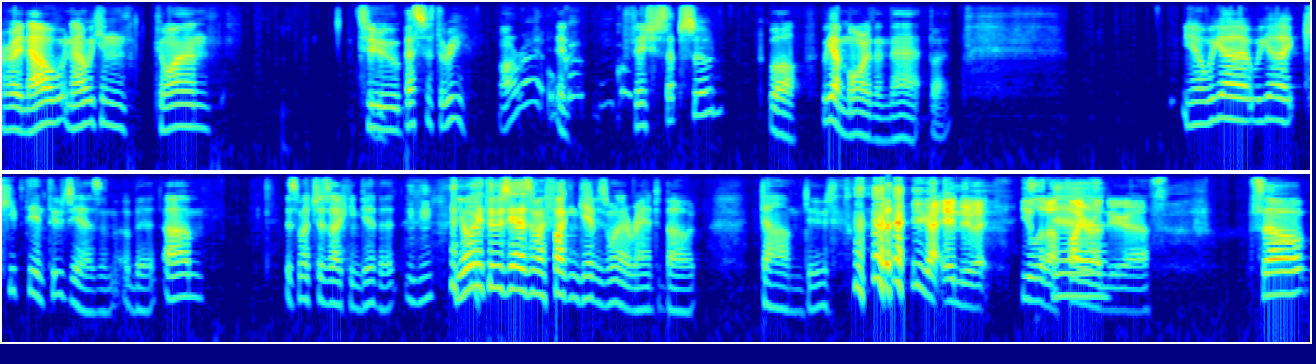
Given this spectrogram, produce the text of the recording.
All right, now now we can go on to best of three. All right. Okay. Okay. Finish this episode. Well, we got more than that, but you know we gotta we gotta keep the enthusiasm a bit. Um, as much as I can give it. Mhm. The only enthusiasm I fucking give is when I rant about Dom, dude. you got into it. You lit a fire under your ass. So,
